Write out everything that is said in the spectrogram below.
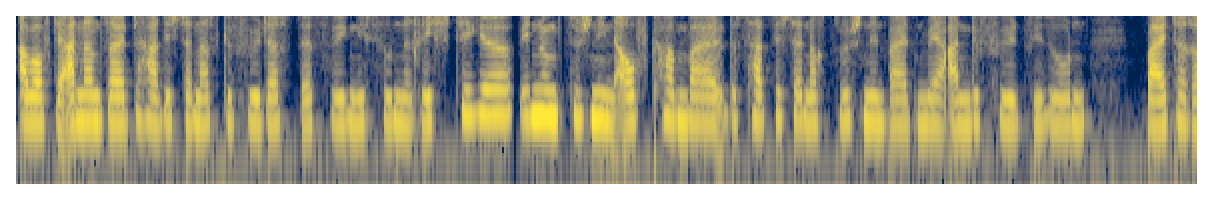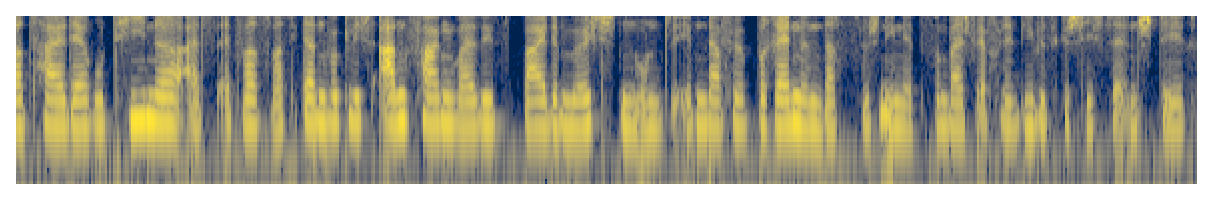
Aber auf der anderen Seite hatte ich dann das Gefühl, dass deswegen nicht so eine richtige Bindung zwischen ihnen aufkam, weil das hat sich dann noch zwischen den beiden mehr angefühlt wie so ein weiterer Teil der Routine als etwas, was sie dann wirklich anfangen, weil sie es beide möchten und eben dafür brennen, dass zwischen ihnen jetzt zum Beispiel für eine Liebesgeschichte entsteht.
